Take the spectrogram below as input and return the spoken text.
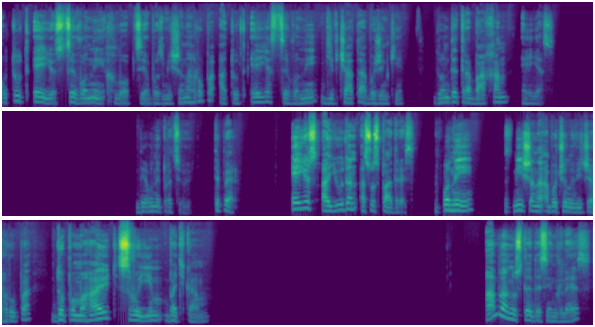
Отут ellos – це вони, хлопці або змішана група, а тут ellas – це вони, дівчата або жінки. Донде trabajan ellas? Де вони працюють? Тепер. Ayudan a sus padres. Вони, змішана або чоловіча група, допомагають своїм батькам. Hablan ustedes inglés?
